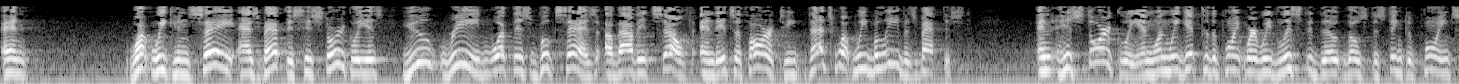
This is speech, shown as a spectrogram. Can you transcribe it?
And what we can say as Baptists historically is you read what this book says about itself and its authority, that's what we believe as Baptists. And historically, and when we get to the point where we've listed the, those distinctive points,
